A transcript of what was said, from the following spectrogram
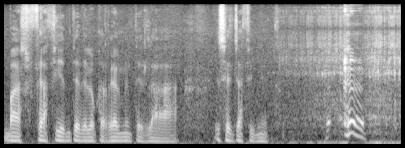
más fehaciente de lo que realmente es, la, es el yacimiento.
